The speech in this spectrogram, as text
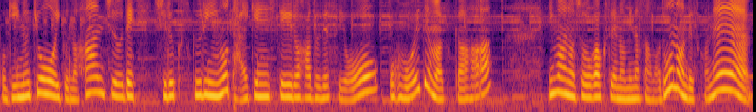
こう義務教育の範疇でシルクスクリーンを体験しているはずですよ。覚えてますか？今の小学生の皆さんはどうなんですかね？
